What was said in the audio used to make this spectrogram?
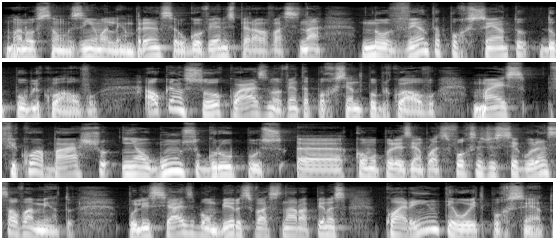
uma noçãozinha, uma lembrança, o governo esperava vacinar 90% do público-alvo alcançou quase 90% do público-alvo, mas ficou abaixo em alguns grupos, uh, como por exemplo as forças de segurança e salvamento. Policiais e bombeiros se vacinaram apenas 48%.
